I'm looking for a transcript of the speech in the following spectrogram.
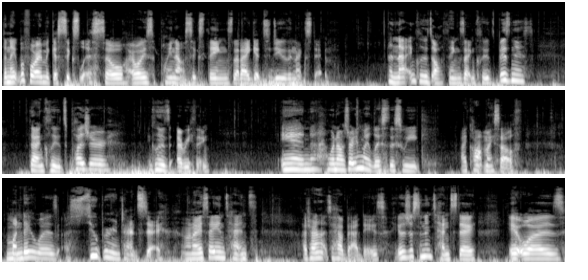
The night before, I make a six list. So I always point out six things that I get to do the next day. And that includes all things that includes business, that includes pleasure, includes everything. And when I was writing my list this week, I caught myself. Monday was a super intense day. When I say intense, I try not to have bad days. It was just an intense day. It was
